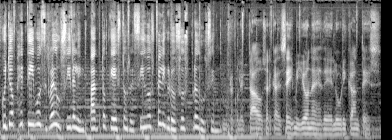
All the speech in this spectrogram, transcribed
cuyo objetivo es reducir el impacto que estos residuos peligrosos producen. Hemos recolectado cerca de 6 millones de lubricantes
